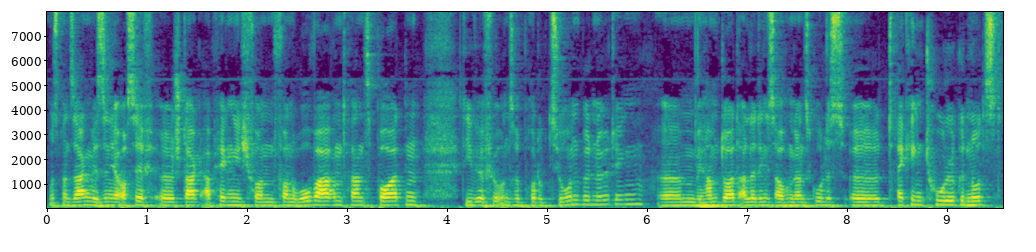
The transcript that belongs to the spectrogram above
muss man sagen, wir sind ja auch sehr äh, stark abhängig von, von Rohwarentransporten, die wir für unsere Produktion benötigen. Ähm, wir haben dort allerdings auch ein ganz gutes äh, Tracking-Tool genutzt,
